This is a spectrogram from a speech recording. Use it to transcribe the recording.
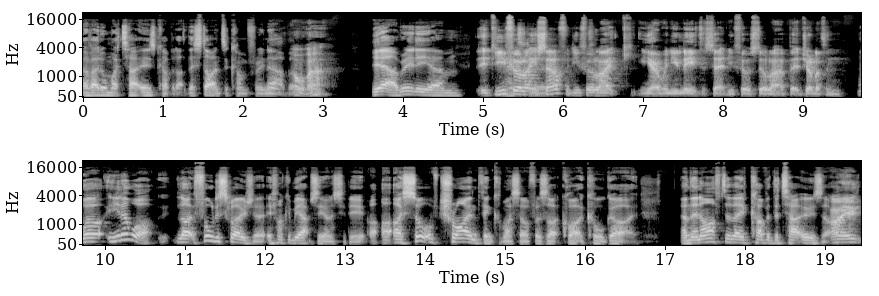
I've had all my tattoos covered up. They're starting to come through now, but oh wow! yeah, I really. um Do you feel like yourself, or do you feel like you know when you leave the set, you feel still like a bit of Jonathan? Well, you know what? Like full disclosure, if I can be absolutely honest with you, I, I- I sort of try and think of myself as like quite a cool guy, and then after they've covered the tattoos up, I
